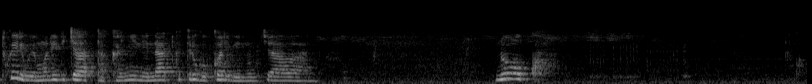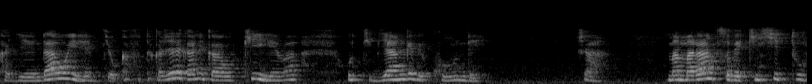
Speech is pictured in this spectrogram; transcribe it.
twiriwe muri rya taka nyine natwe turi gukora ibintu by'abana. Nuko ukagenda wihebye ugafata akajerekani kawe ukiheba uti byange bikunde. Mama aransobeka inshyitu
